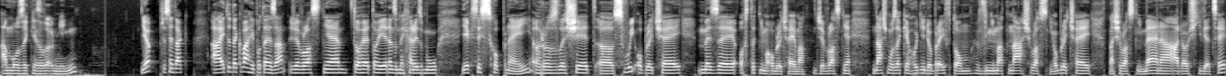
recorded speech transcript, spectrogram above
a mozek mě za to odmění? Jo, přesně tak. A je to taková hypotéza, že vlastně to je to jeden z mechanismů, jak jsi schopnej rozlišit uh, svůj obličej mezi ostatníma obličejema. Že vlastně náš mozek je hodně dobrý v tom vnímat náš vlastní obličej, naše vlastní jména a další věci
